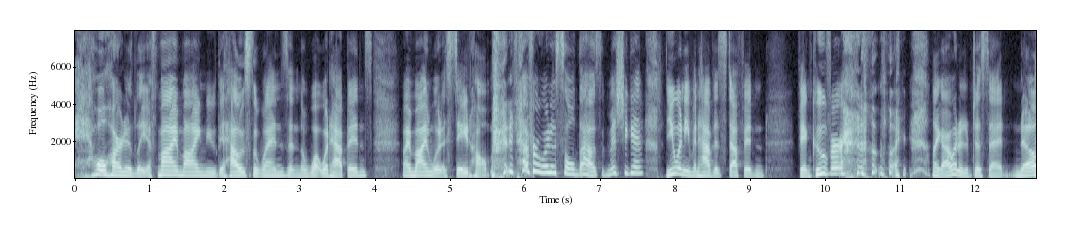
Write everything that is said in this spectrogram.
wholeheartedly if my mind knew the hows, the whens, and the what would happens, my mind would have stayed home. it never would have sold the house in Michigan. You wouldn't even have this stuff in Vancouver. like, like I would have just said no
